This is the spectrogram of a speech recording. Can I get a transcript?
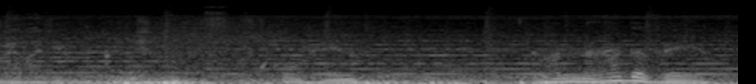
Olha ela ali no cantinho. Correndo. Ela nada, velho.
